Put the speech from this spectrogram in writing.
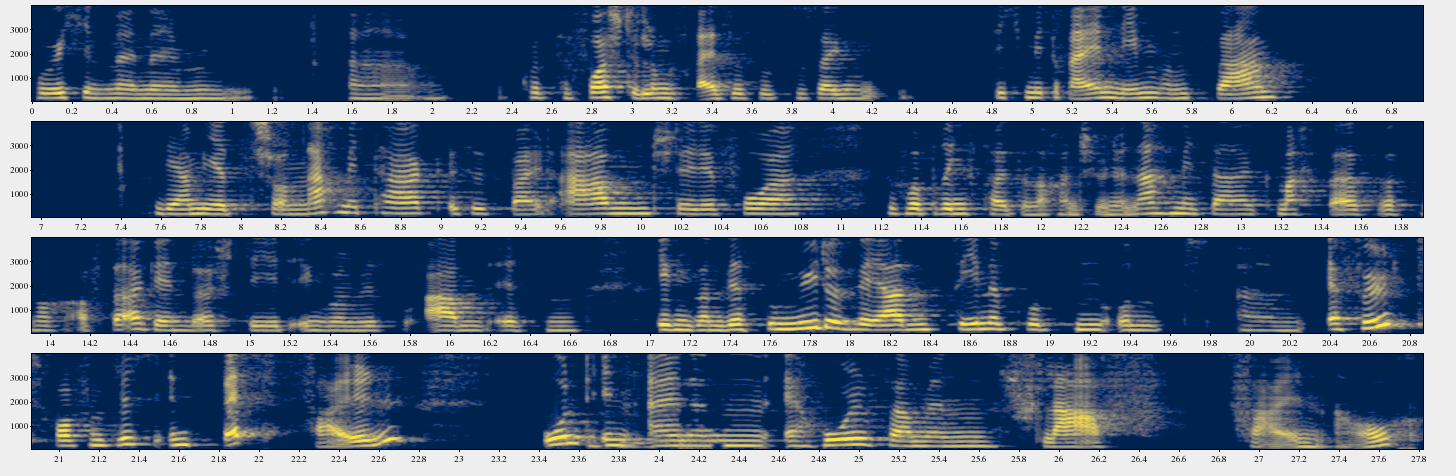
wo ich in eine äh, kurze Vorstellungsreise sozusagen dich mit reinnehme. Und zwar, wir haben jetzt schon Nachmittag, es ist bald Abend, stell dir vor, du verbringst heute noch einen schönen Nachmittag, machst das, was noch auf der Agenda steht, irgendwann wirst du Abendessen, irgendwann wirst du müde werden, Zähne putzen und ähm, erfüllt hoffentlich ins Bett fallen und in mhm. einen erholsamen Schlaf fallen auch.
